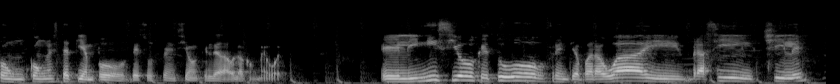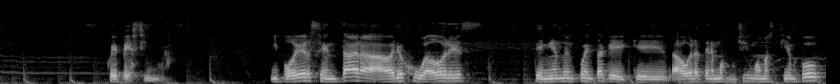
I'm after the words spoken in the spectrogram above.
con, este tiempo de suspensión que le ha dado la Conmebol. El inicio que tuvo frente a Paraguay, Brasil, Chile fue pésimo y poder sentar a, varios jugadores teniendo en cuenta que, que, ahora tenemos muchísimo más tiempo,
